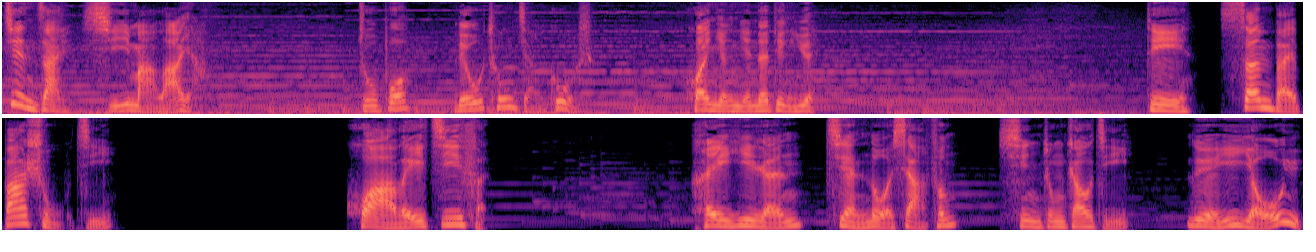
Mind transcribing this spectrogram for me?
尽在喜马拉雅。主播刘冲讲故事，欢迎您的订阅。第三百八十五集，化为齑粉。黑衣人剑落下风，心中着急，略一犹豫。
